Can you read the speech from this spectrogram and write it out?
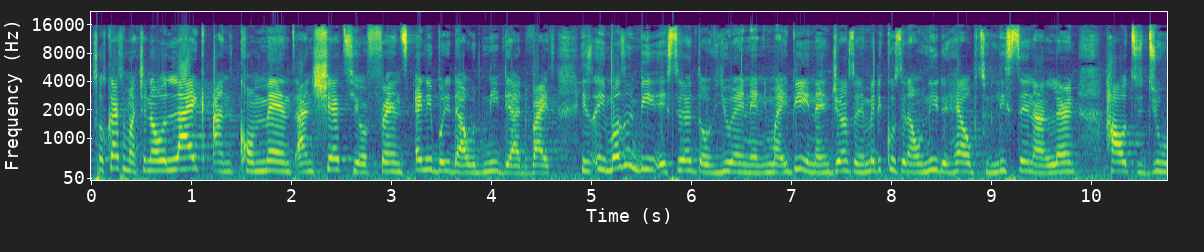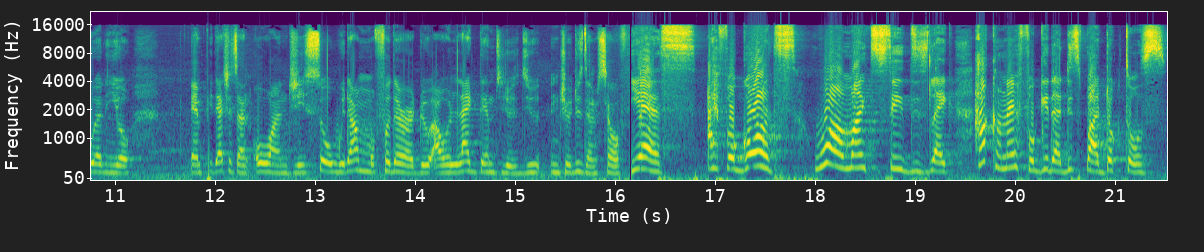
subscribe to my channel, like and comment and share to your friends. Anybody that would need the advice. It's, it mustn't be a student of UNN. It might be a Nigerian student, medical student. that will need the help to listen and learn how to do well in your um, pediatrics and O&G. So without further ado, I would like them to do, introduce themselves. Yes, I forgot. Who am I to say this? Like, how can I forget that these are doctors?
